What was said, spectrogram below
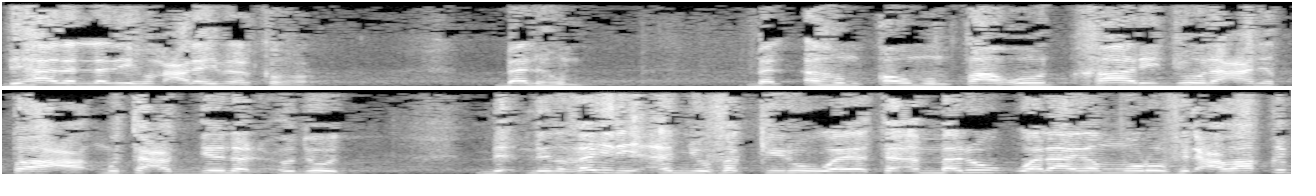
بهذا الذي هم عليه من الكفر. بل هم بل أهم قوم طاغون خارجون عن الطاعة متعدين الحدود. من غير أن يفكروا ويتأملوا ولا ينظروا في العواقب؟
